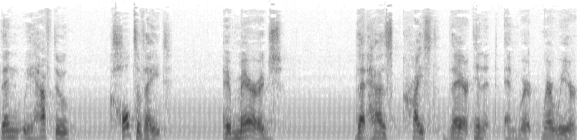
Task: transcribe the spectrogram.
then we have to cultivate a marriage that has Christ there in it and where, where we are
